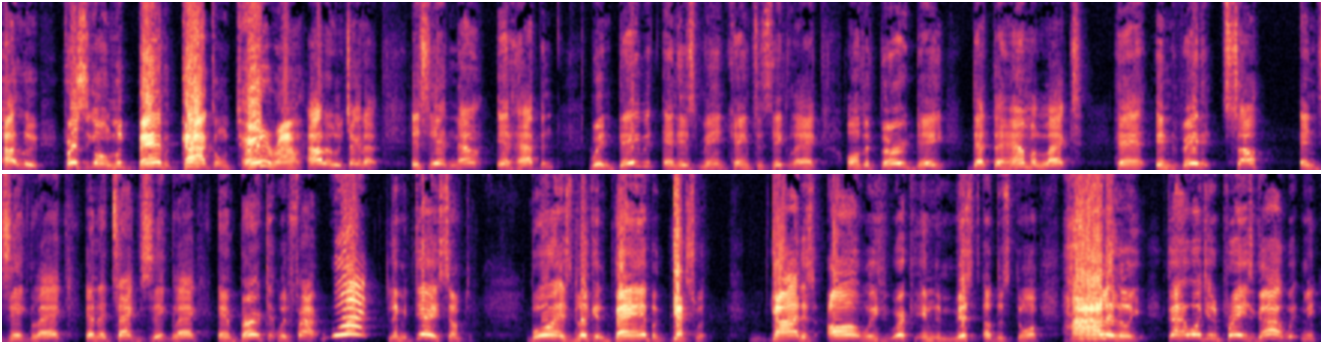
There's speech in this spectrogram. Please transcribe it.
Hallelujah. First it's going to look bad, but God going to turn it around. Hallelujah. Check it out. It said, now it happened when David and his men came to Ziklag on the third day that the Amalekites had invaded South and Ziklag and attacked Ziklag and burnt it with fire. What? Let me tell you something. Boy, it's looking bad, but guess what? God is always working in the midst of the storm. Hallelujah. God, I want you to praise God with me.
